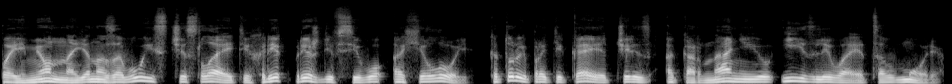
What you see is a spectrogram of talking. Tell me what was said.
Поименно я назову из числа этих рек прежде всего Ахилой, который протекает через Акарнанию и изливается в море.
